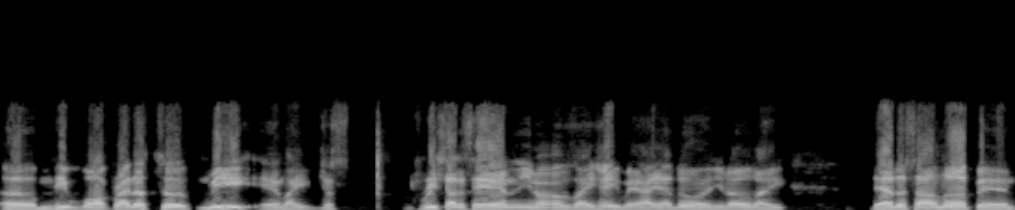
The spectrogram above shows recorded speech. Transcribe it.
um, he walked right up to me and like just reached out his hand. And, you know, I was like, "Hey man, how y'all doing?" You know, like dabbed us all up and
